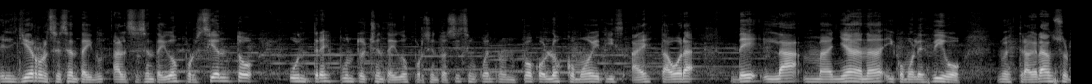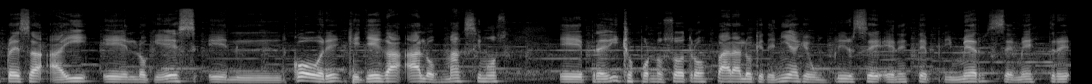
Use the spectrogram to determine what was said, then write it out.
el hierro al, 62%, un 3.82%. Así se encuentran un poco los commodities a esta hora de la mañana. Y como les digo, nuestra gran sorpresa ahí lo que es el cobre, que llega a los máximos eh, predichos por nosotros para lo que tenía que cumplirse en este primer semestre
